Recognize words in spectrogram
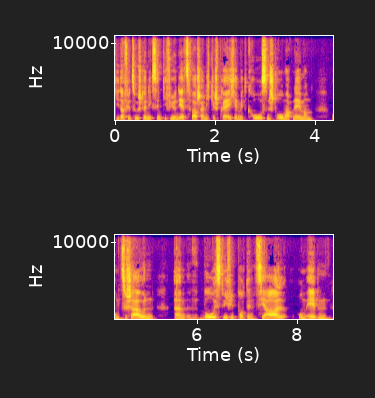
die dafür zuständig sind, die führen jetzt wahrscheinlich Gespräche mit großen Stromabnehmern, um zu schauen, ähm, wo ist wie viel Potenzial, um eben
